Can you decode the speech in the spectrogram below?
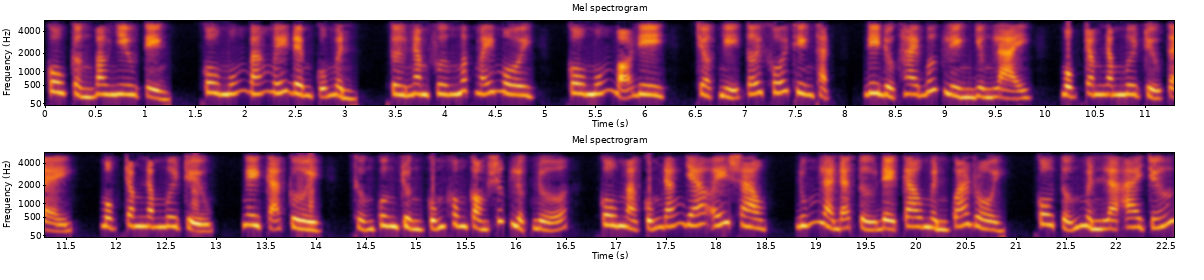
cô cần bao nhiêu tiền, cô muốn bán mấy đêm của mình, từ Nam Phương mất mấy môi, cô muốn bỏ đi, chợt nghĩ tới khối thiên thạch, đi được hai bước liền dừng lại, 150 triệu tệ, 150 triệu, ngay cả cười, thượng quân trừng cũng không còn sức lực nữa, cô mà cũng đáng giá ấy sao, đúng là đã tự đề cao mình quá rồi, cô tưởng mình là ai chứ,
